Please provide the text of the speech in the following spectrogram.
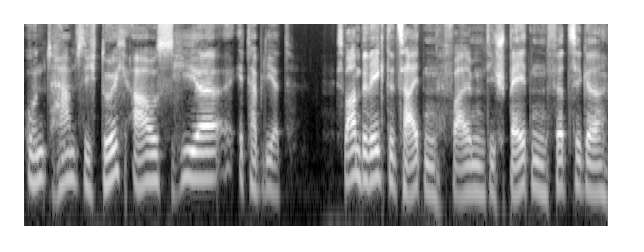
und haben sich durchaus hier etabliert. Es waren bewegte Zeiten, vor allem die späten 40er.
